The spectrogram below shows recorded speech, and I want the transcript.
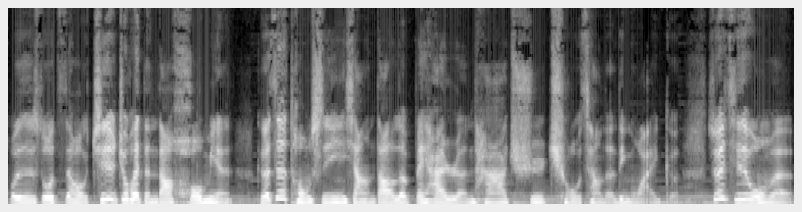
或者是说之后其实就会等到后面。可是这同时影响到了被害人他去球场的另外一个，所以其实我们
